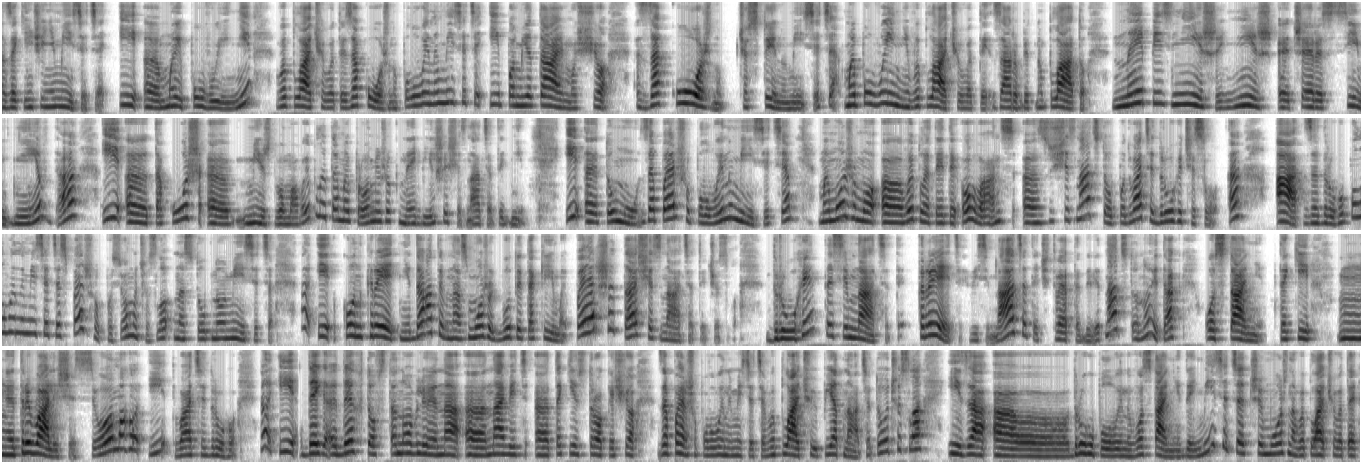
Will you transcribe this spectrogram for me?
закінчення місяця. І е, ми повинні виплачувати за кожну половину місяця. І пам'ятаємо, що за кожну частину місяця ми повинні виплачувати заробітну плату не пізніше, ніж е, через 7 днів, да? і е, також е, між двома виплатами проміжок не більше 16 днів. І е, тому за першу половину місяця ми можемо е, виплатити аванс е, з 16 по 22 число. Да? А за другу половину місяця з 1 по 7 число наступного місяця. І конкретні дати в нас можуть бути такими: 1 та 16 число, 2 та 17, 3, 18, 4, 19, ну і так останні такі м, триваліші з 7 і 22. Ну і дехто встановлює на е, навіть е, такі строки, що за першу половину місяця виплачую 15 числа, і за е, другу половину в останній день місяця, чи можна виплачувати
